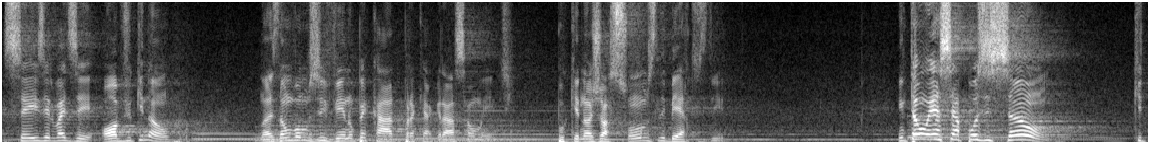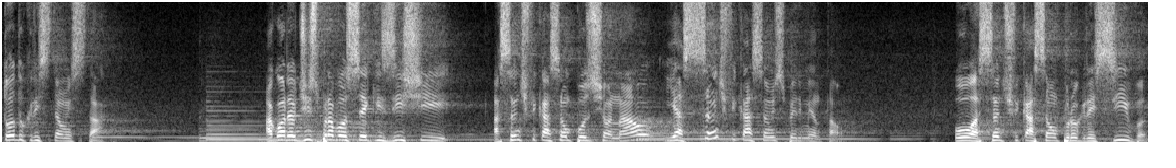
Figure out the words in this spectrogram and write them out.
6 ele vai dizer, óbvio que não. Nós não vamos viver no pecado para que a graça aumente, porque nós já somos libertos dele. Então essa é a posição que todo cristão está. Agora eu disse para você que existe a santificação posicional e a santificação experimental, ou a santificação progressiva,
